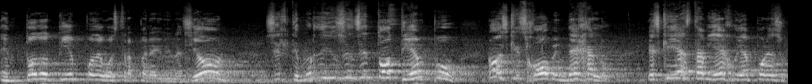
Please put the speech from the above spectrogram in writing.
en todo tiempo de vuestra peregrinación. O sea, el temor de Dios es en todo tiempo. No, es que es joven, déjalo. Es que ya está viejo, ya por eso.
